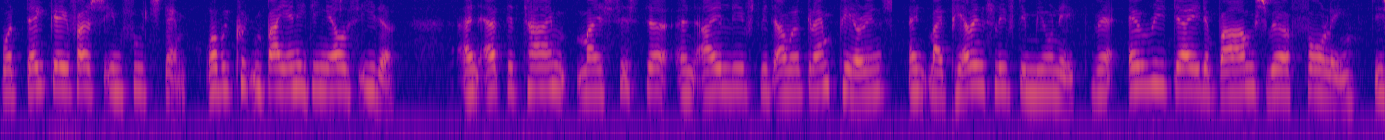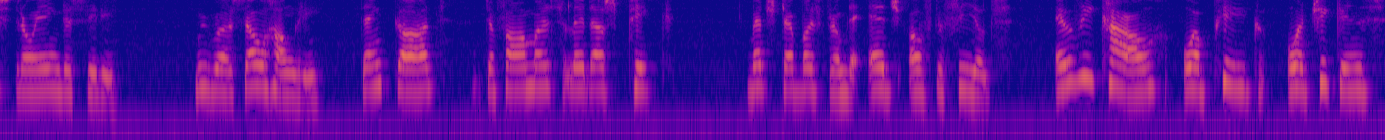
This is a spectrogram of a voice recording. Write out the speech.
what they gave us in food stamp. Well, we couldn't buy anything else either. And at the time, my sister and I lived with our grandparents, and my parents lived in Munich, where every day the bombs were falling, destroying the city. We were so hungry. Thank God the farmers let us pick vegetables from the edge of the fields. Every cow or pig or chickens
